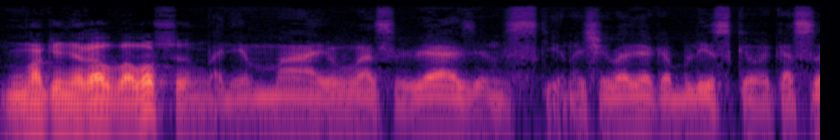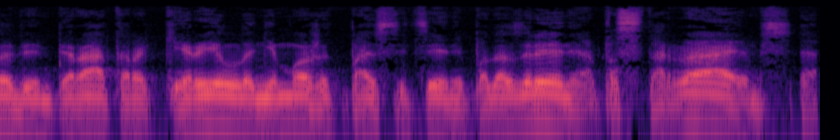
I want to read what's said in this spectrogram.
Но генерал Волошин... Понимаю вас, Вяземский, на человека близкого к особе императора Кирилла не может пасть и тени подозрения. Постараемся.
